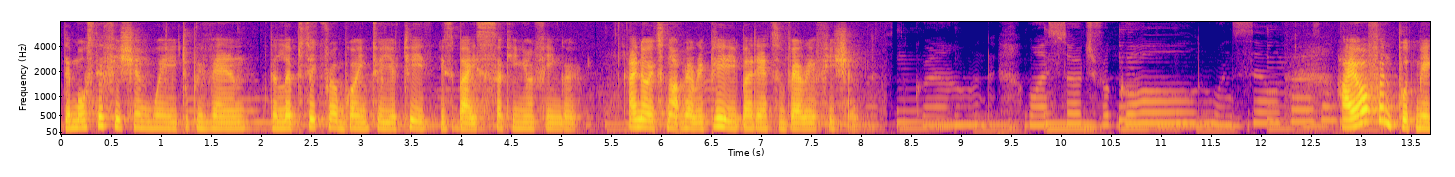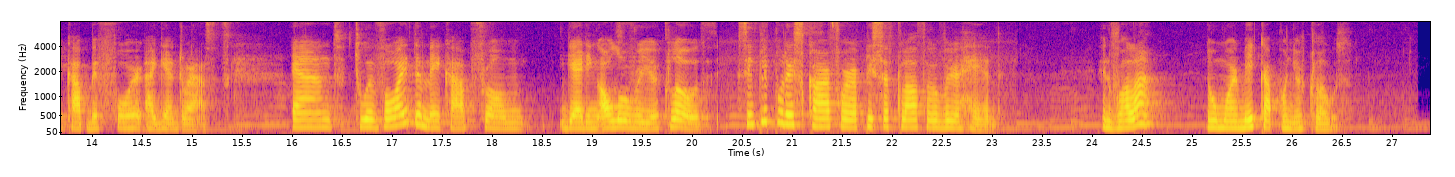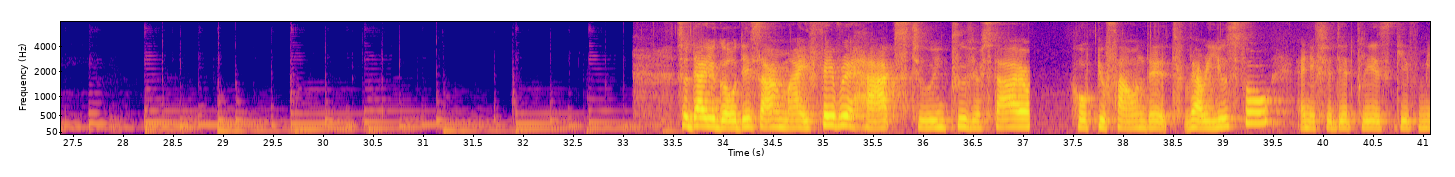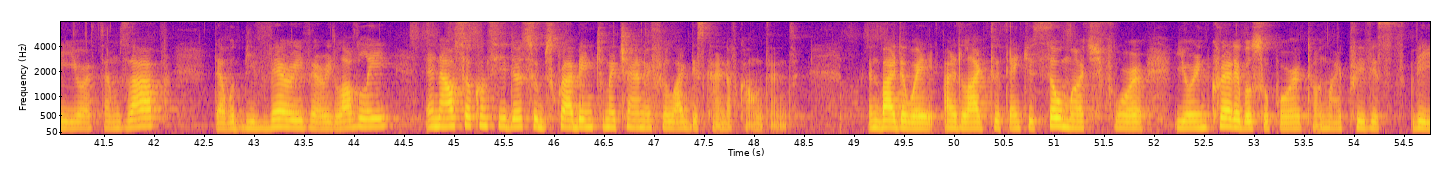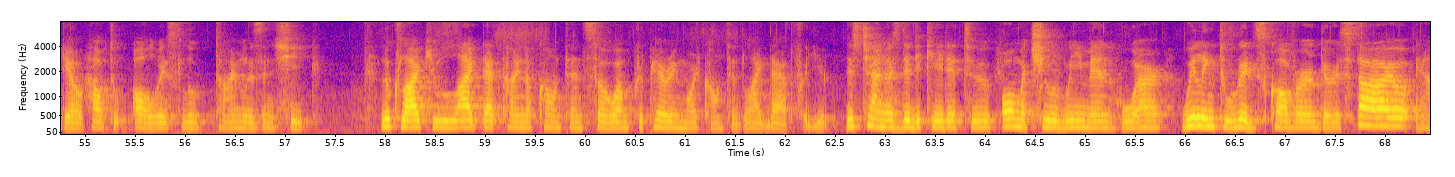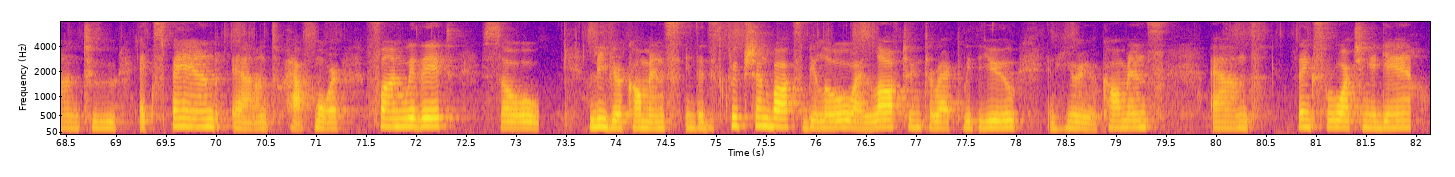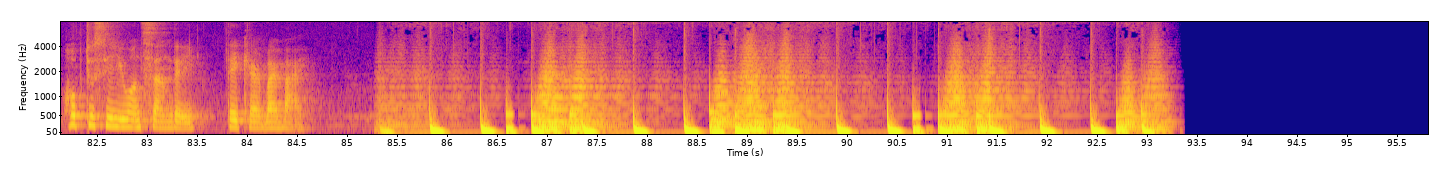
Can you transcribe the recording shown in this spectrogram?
The most efficient way to prevent the lipstick from going to your teeth is by sucking your finger. I know it's not very pretty, but it's very efficient. I often put makeup before I get dressed. And to avoid the makeup from getting all over your clothes, simply put a scarf or a piece of cloth over your head. And voila, no more makeup on your clothes. So there you go. These are my favorite hacks to improve your style. Hope you found it very useful. And if you did, please give me your thumbs up. That would be very, very lovely. And also consider subscribing to my channel if you like this kind of content. And by the way, I'd like to thank you so much for your incredible support on my previous video, how to always look timeless and chic look like you like that kind of content, so I'm preparing more content like that for you. This channel is dedicated to all mature women who are willing to rediscover their style and to expand and to have more fun with it. So leave your comments in the description box below. I love to interact with you and hear your comments. And thanks for watching again. Hope to see you on Sunday. Take care. Bye bye.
